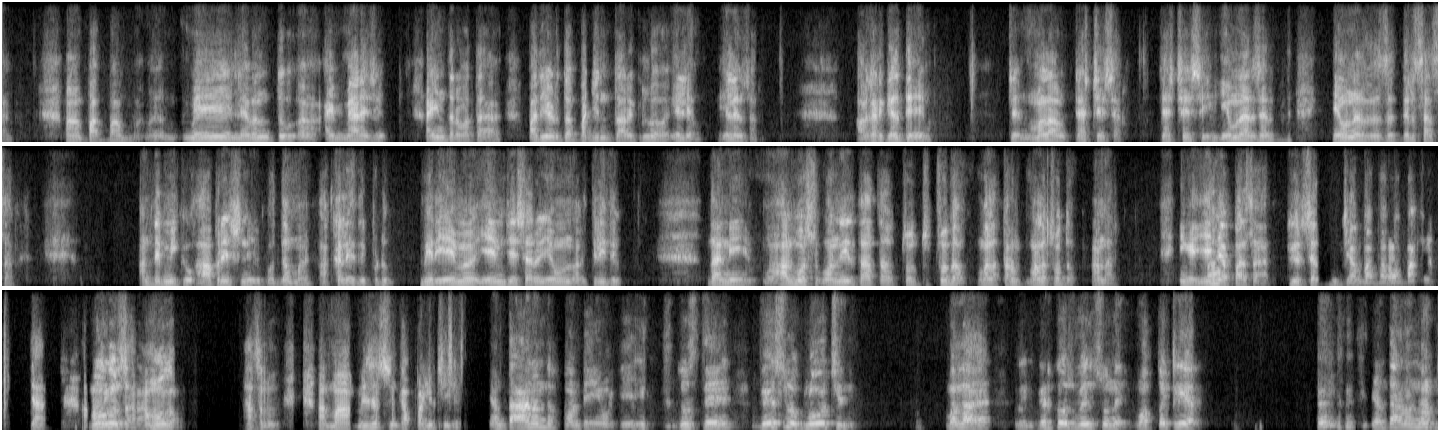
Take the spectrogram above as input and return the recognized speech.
మే లెవెన్త్ మ్యారేజ్ అయిన తర్వాత పదిహేడు పద్దెనిమిది తారీఖులో వెళ్ళాం. వెళ్ళాం సార్. అక్కడికి వెళ్తే మళ్ళా టెస్ట్ చేశారు. టెస్ట్ చేసి ఏమన్నారు సార్? ఏమన్నారు తెలుసా- సార్? అంటే మీకు ఆపరేషన్ వద్దమ్మా అక్కలేదు ఇప్పుడు. మీరు ఏం ఏం చేశారో ఏమో నాకు తెలియదు దాన్ని ఆల్మోస్ట్ వన్ ఇయర్ తర్వాత చూద్దాం. మళ్ళీ తర్వాత మళ్ళీ చూద్దాం అన్నారు. ఇంకా ఏం చెప్పాలి సార్? క్యూర్ సెల్ గురించి అమోఘం సార్ అమోఘం. అసలు మా మిసెస్ ఇంకా అప్పటి నుంచి ఎంత ఆనందం అంటే ఏమిటి? చూస్తే ఫేస్లో గ్లో వచ్చింది. మళ్ళా వెర్కోస్ వెయిన్స్ ఉన్నాయి. మొత్తం క్లియర్ ఎంత ఆనందం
